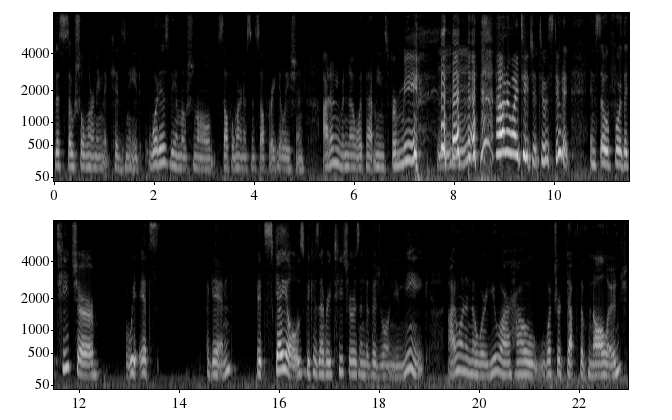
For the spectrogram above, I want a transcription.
the social learning that kids need? What is the emotional self awareness and self regulation? I don't even know what that means for me. Mm-hmm. How do I teach it to a student? And so for the teacher, we, it's again, it scales because every teacher is individual and unique. I want to know where you are, how, what's your depth of knowledge,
